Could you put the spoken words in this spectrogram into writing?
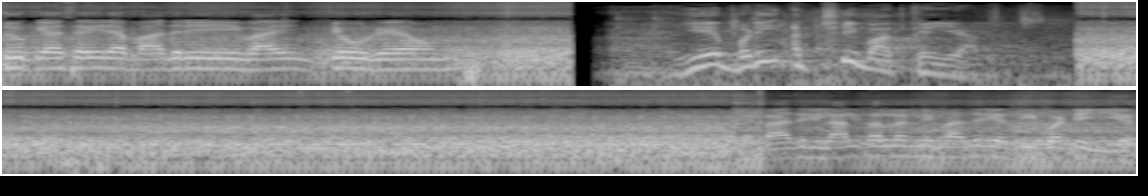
શું કહે છે એ બાજરી વાવી કેવું રહે આમ ये बड़ी अच्छी बात कही आप બાજરી લાલ કલરની બાજરી હતી પટી ગઈ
